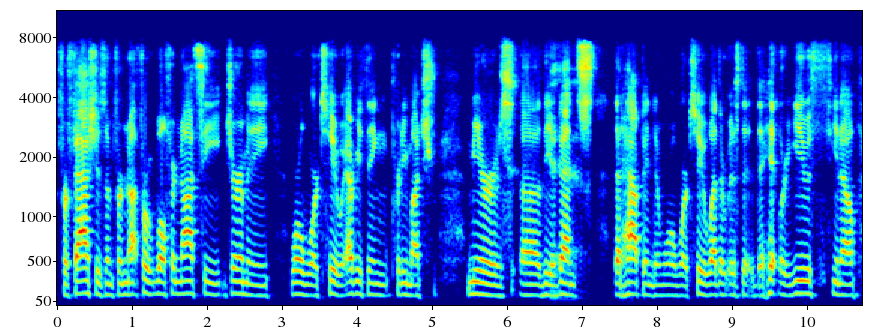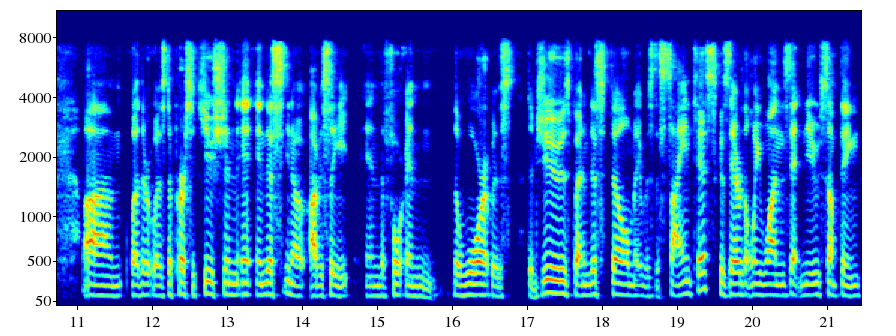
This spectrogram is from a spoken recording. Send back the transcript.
for fascism for not for well for Nazi Germany World War II everything pretty much mirrors uh, the yeah. events that happened in World War II whether it was the, the Hitler Youth you know um, whether it was the persecution in, in, this you know obviously in the for in the war it was the Jews but in this film it was the scientists because they were the only ones that knew something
